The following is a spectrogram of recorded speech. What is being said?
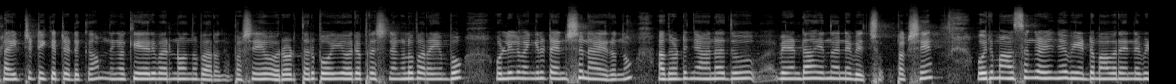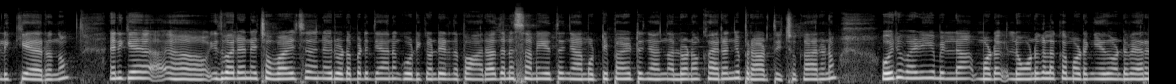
ഫ്ലൈറ്റ് ടിക്കറ്റ് എടുക്കാം നിങ്ങൾ കയറി വരണമെന്ന് പറഞ്ഞു. പക്ഷേ ഓരോരുത്തർ പോയി ഓരോ പ്രശ്നങ്ങൾ പറയുമ്പോൾ ഉള്ളിൽ ഭയങ്കര ടെൻഷനായിരുന്നു അതുകൊണ്ട് ഞാനത് വേണ്ട എന്ന് തന്നെ വെച്ചു. പക്ഷേ ഒരു മാസം കഴിഞ്ഞ് വീണ്ടും അവർ എന്നെ വിളിക്കുകയായിരുന്നു. എനിക്ക് ഇതുപോലെ തന്നെ ചൊവ്വാഴ്ച തന്നെ ഒരു ഉടമ്പടി ധ്യാനം കൂടിക്കൊണ്ടിരുന്നപ്പോൾ ആരാധന സമയത്ത് ഞാൻ മുട്ടിപ്പായിട്ട് ഞാൻ നല്ലോണം കരഞ്ഞ് പ്രാർത്ഥിച്ചു. കാരണം ഒരു വഴിയുമില്ല മുട ലോണുകളൊക്കെ മുടങ്ങിയതുകൊണ്ട് വേറെ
